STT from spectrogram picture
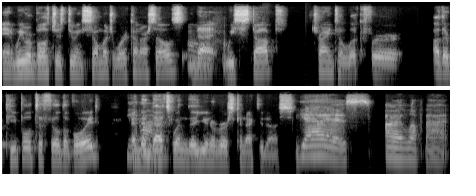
and we were both just doing so much work on ourselves oh. that we stopped trying to look for other people to fill the void. Yeah. And then that's when the universe connected us. Yes. I love that.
